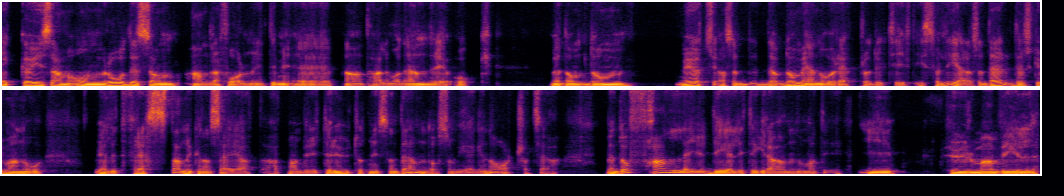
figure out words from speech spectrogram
häckar ju i samma område som andra former, inte, eh, bland annat hallemodendri och men de, de möts, alltså de, de är nog reproduktivt isolerade. Så där, där skulle man nog väldigt frestande kunna säga att, att man bryter ut åtminstone den då som egen art så att säga. Men då faller ju det lite grann om att, i hur man vill,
